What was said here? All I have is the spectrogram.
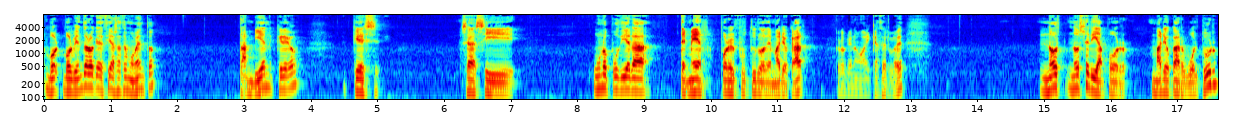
vol- volviendo a lo que decías hace un momento, también creo que es. O sea, si uno pudiera temer por el futuro de Mario Kart, creo que no hay que hacerlo, ¿eh? No, no sería por Mario Kart World Tour,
